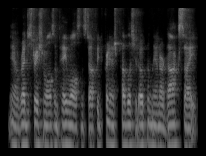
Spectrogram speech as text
you know registration walls and paywalls and stuff. We pretty much publish it openly on our doc site.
